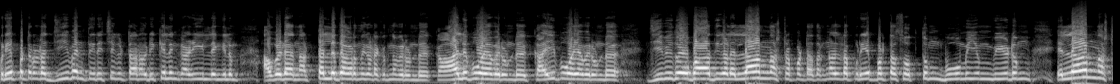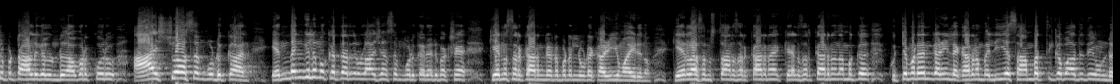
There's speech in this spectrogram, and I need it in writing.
പ്രിയപ്പെട്ടവരുടെ ജീവൻ തിരിച്ചു കിട്ടാൻ ഒരിക്കലും കഴിയില്ലെങ്കിലും അവിടെ നട്ടൽ തകർന്ന് കിടക്കുന്നവരുണ്ട് കാൽ പോയവരുണ്ട് കൈ പോയവരുണ്ട്. ജീവിതോപാധികളെല്ലാം നഷ്ടപ്പെട്ട തങ്ങളുടെ പ്രിയപ്പെട്ട സ്വത്തും ഭൂമിയും വീടും എല്ലാം നഷ്ടപ്പെട്ട ആളുകളുണ്ട്. അവർക്കൊരു ആശ്വാസം കൊടുക്കാൻ എന്തെങ്കിലുമൊക്കെ തരത്തിലുള്ള ആശ്വാസം കൊടുക്കാൻ ഒരു പക്ഷേ കേന്ദ്ര സർക്കാരിന്റെ ഇടപെടലിലൂടെ കഴിയുമായിരുന്നു. കേരള സംസ്ഥാന സർക്കാരിനെ കേരള സർക്കാരിനെ നമുക്ക് കുറ്റം പറയാൻ കഴിയില്ല. കാരണം വലിയ സാമ്പത്തിക ബാധ്യതയുണ്ട്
